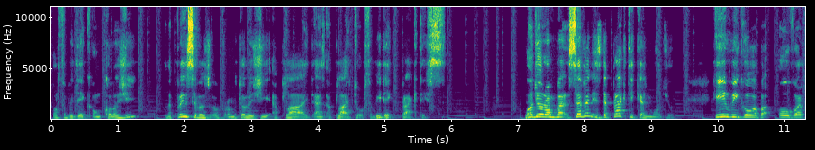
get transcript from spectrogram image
orthopedic oncology? The principles of rheumatology applied as applied to orthopedic practice. Module number seven is the practical module. Here we go about, over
